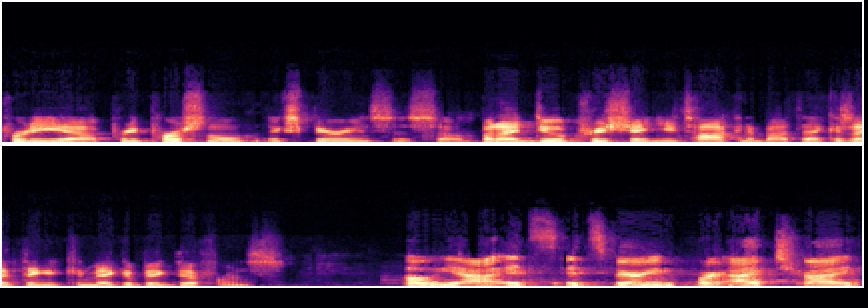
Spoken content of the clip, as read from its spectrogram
pretty, uh, pretty personal experiences. So, but I do appreciate you talking about that because I think it can make a big difference. Oh yeah, it's it's very important. I've tried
